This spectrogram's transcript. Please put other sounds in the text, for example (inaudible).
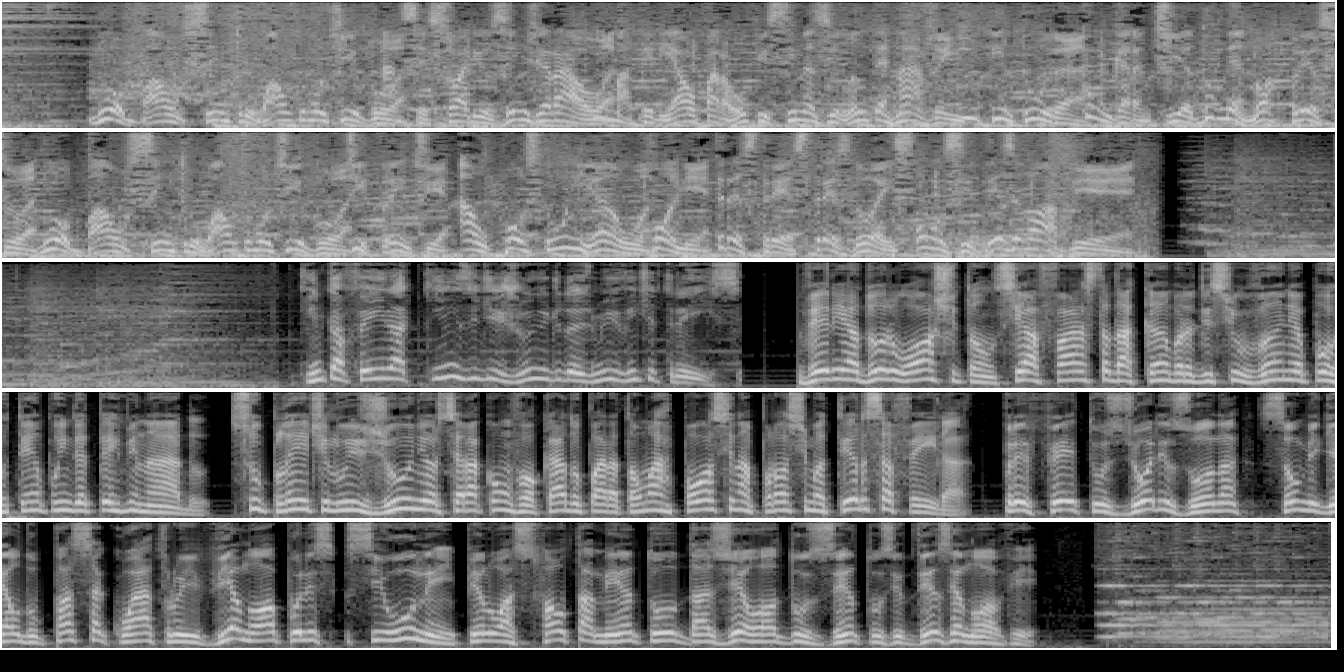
Global Centro Automotivo, acessórios em geral, material para oficinas de lanternagem e pintura, com garantia do menor preço. Global Centro Automotivo, de frente ao posto União. Fone 3332 1119. Quinta-feira, 15 de junho de 2023. Vereador Washington se afasta da Câmara de Silvânia por tempo indeterminado. Suplente Luiz Júnior será convocado para tomar posse na próxima terça-feira. Prefeitos de Orizona, São Miguel do Passa Quatro e Vianópolis se unem pelo asfaltamento da GO 219.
